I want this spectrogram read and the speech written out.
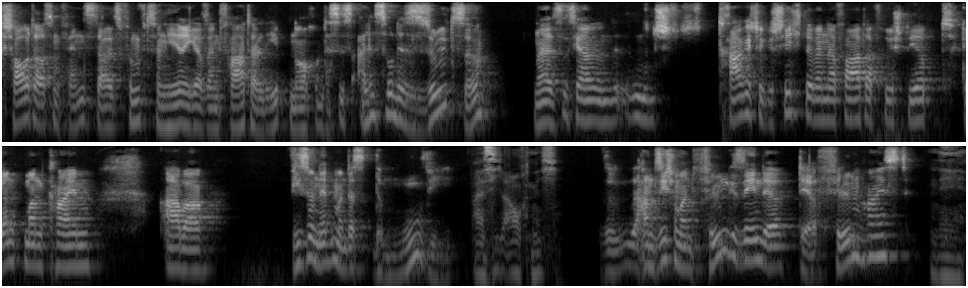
schaut er aus dem Fenster als 15-Jähriger, sein Vater lebt noch. Und das ist alles so eine Sülze. Na, es ist ja eine, eine tragische Geschichte, wenn der Vater früh stirbt, gönnt man keinem. Aber wieso nennt man das The Movie? Weiß ich auch nicht. Also, haben Sie schon mal einen Film gesehen, der der Film heißt? Nee,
